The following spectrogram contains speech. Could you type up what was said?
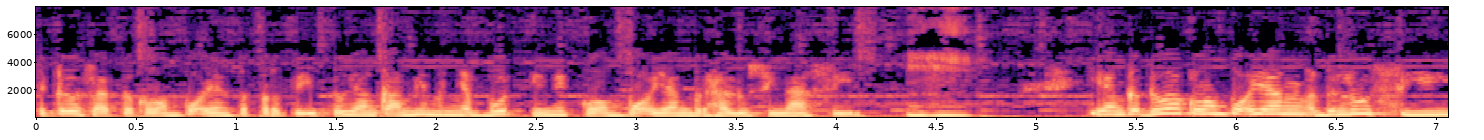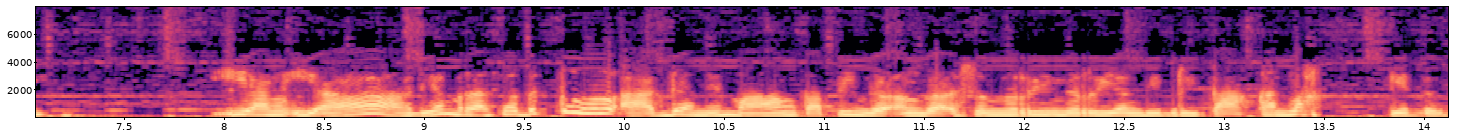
Itu satu kelompok yang seperti itu yang kami menyebut ini kelompok yang berhalusinasi. Yang kedua kelompok yang delusi yang iya dia merasa betul ada memang tapi nggak nggak sengeri ngeri yang diberitakan lah gitu.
